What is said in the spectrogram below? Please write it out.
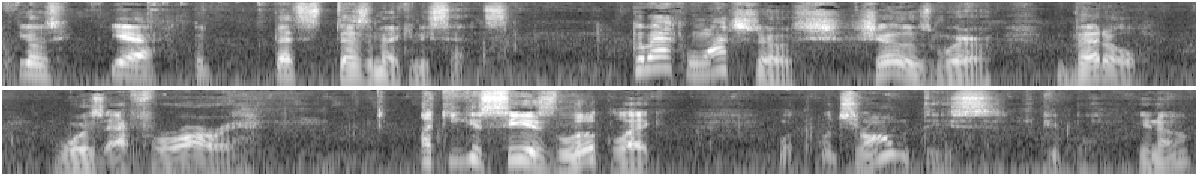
He goes, Yeah, but that doesn't make any sense. Go back and watch those shows where Vettel was at Ferrari. Like you can see his look like, what, what's wrong with these people, you know?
